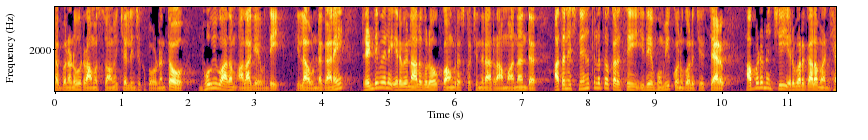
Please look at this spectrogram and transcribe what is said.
డబ్బులను రామస్వామి చెల్లించకపోవడంతో భూ వివాదం అలాగే ఉంది. ఇలా ఉండగానే రెండు వేల ఇరవై నాలుగులో కాంగ్రెస్కు చెందిన రామానంద్ అతని స్నేహితులతో కలిసి ఇదే భూమి కొనుగోలు చేశారు. అప్పటి నుంచి ఇరు వర్గాల మధ్య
